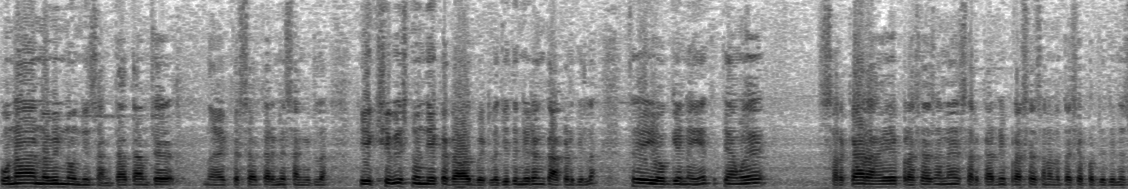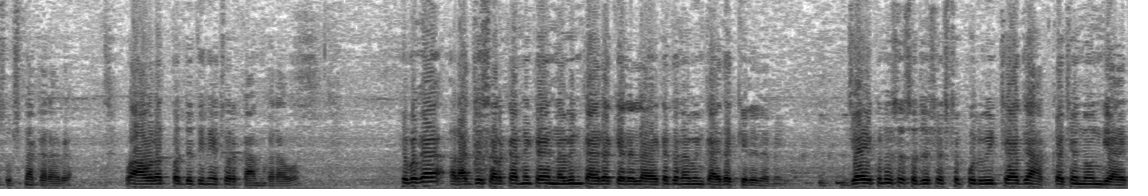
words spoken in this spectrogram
पुन्हा नवीन नोंदी सांगतात. आता आमच्या नायक सहकार्याने सांगितलं की एकशे वीस नोंदी एका गावात भेटलं जिथे निरंक आकडा दिला. तर हे योग्य नाही आहे त्यामुळे सरकार आहे प्रशासन आहे सरकारने प्रशासनाला तशा पद्धतीने सूचना कराव्या व आवरात पद्धतीने याच्यावर काम करावं. हे बघा राज्य सरकारने काय नवीन कायदा केलेला आहे का? तर नवीन कायदा केलेला नाही. ज्या एकोणीसशे सदुसष्ट पूर्वीच्या ज्या हक्काच्या नोंदी आहेत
